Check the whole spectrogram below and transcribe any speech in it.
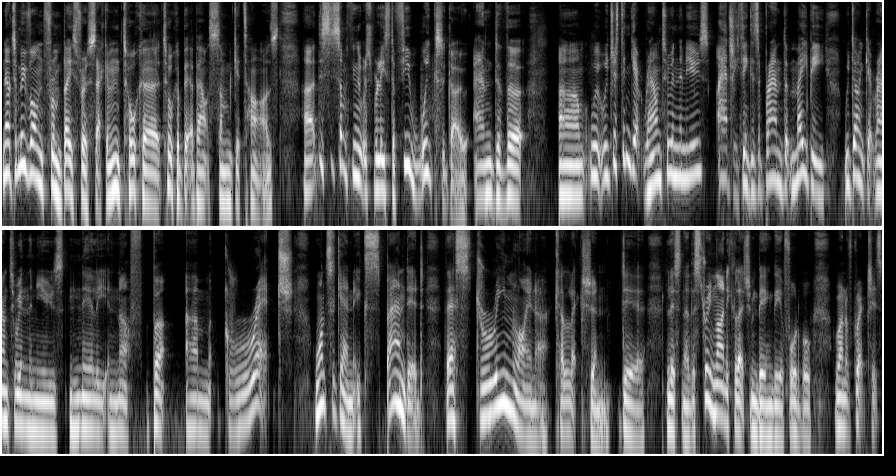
Now to move on from bass for a second, talk a talk a bit about some guitars. Uh, this is something that was released a few weeks ago, and that um, we, we just didn't get round to in the news. I actually think it's a brand that maybe we don't get round to in the news nearly enough, but. Um, Gretsch once again expanded their Streamliner collection, dear listener. The Streamliner collection being the affordable run of Gretsch's.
